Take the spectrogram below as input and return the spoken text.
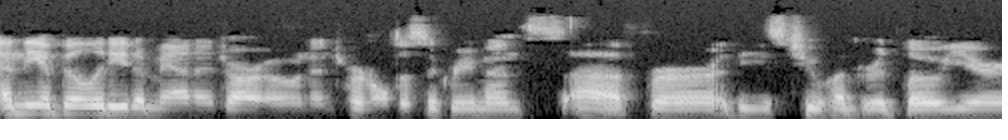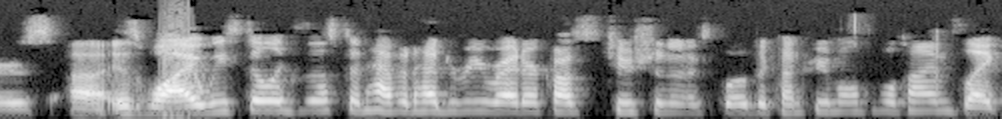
and the ability to manage our own internal disagreements uh, for these 200 low years uh, is why we still exist and haven't had to rewrite our constitution and explode the country multiple times. Like,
